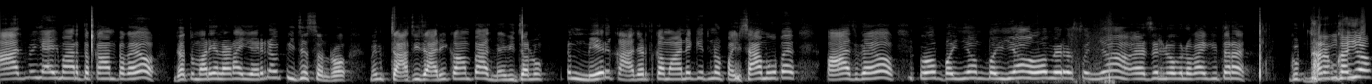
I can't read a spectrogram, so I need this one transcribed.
आज मैं यही मार तो काम पे गयो। जब तुम्हारी लड़ाई है ना पीछे सुन रहा हूँ। मैं चाची जा रही काम पे आज मैं भी चलूँ। तो मेरे काजरत कमाने की इतना पैसा मुँह पे आज गयो। ओ भैया भैया ओ मेरे सैया ऐसे लोग लगाई की तरह। गुप्त धर्म खाइयो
